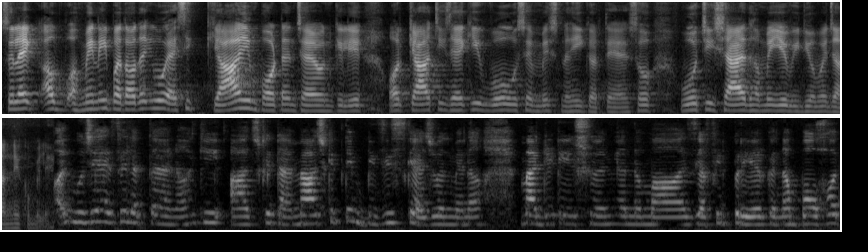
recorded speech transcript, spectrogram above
सो लाइक अब हमें नहीं पता होता कि वो ऐसी क्या इंपॉर्टेंस है उनके लिए, और क्या चीज़ है कि वो उसे मिस नहीं करते हैं। सो वो चीज़ शायद हमें ये वीडियो में जानने को मिले। और मुझे ऐसे लगता है ना कि आज के टाइम में, आज कितने बिज़ी स्केजुअल में ना मेडिटेशन या नमाज़ या फिर प्रेयर करना बहुत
